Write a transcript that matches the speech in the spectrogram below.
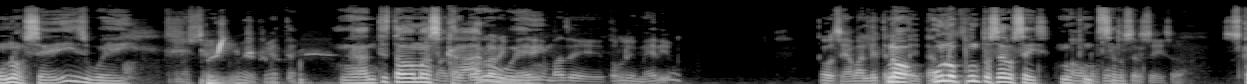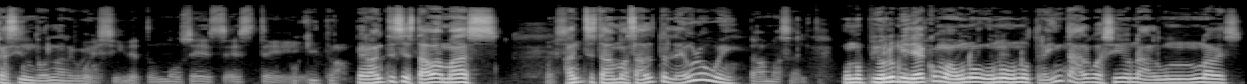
Uno seis, güey. No sé, güey, fíjate. Antes estaba más, Más caro, güey. más de dólar y medio. O sea, vale 30 No, y tantos. 1.06. Ah, 1.06. 1.06. Es casi un dólar, güey. Pues sí, de todos modos es este. Poquito. Pero antes estaba más, Pues sí, antes estaba más alto el euro, güey. estaba más alto. Uno, yo lo miré como a 1, 1, 1.30, algo así, una, algún- una vez.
